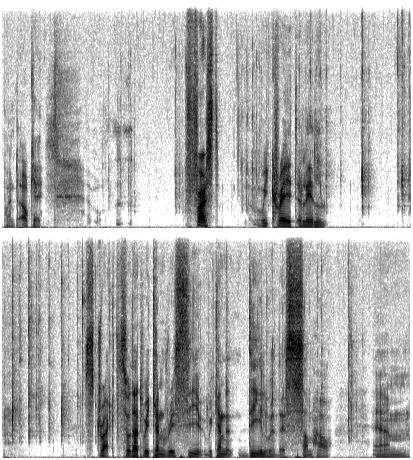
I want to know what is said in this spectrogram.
point okay first we create a little so that we can receive we can deal with this somehow. Um,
